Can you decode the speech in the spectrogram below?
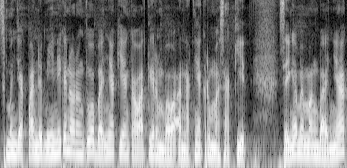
semenjak pandemi ini kan orang tua banyak yang khawatir membawa anaknya ke rumah sakit sehingga memang banyak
